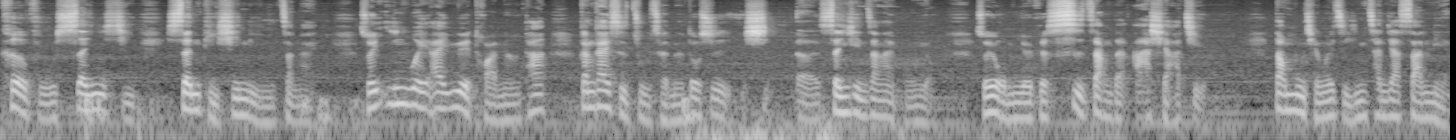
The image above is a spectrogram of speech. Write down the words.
克服身体、身体、心理的障碍。所以，因为爱乐团呢，它刚开始组成的都是呃身心障碍朋友，所以我们有一个视障的阿霞姐，到目前为止已经参加三年了。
